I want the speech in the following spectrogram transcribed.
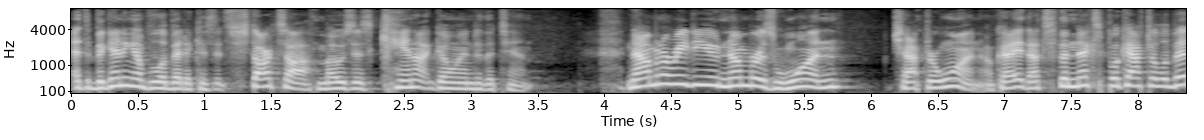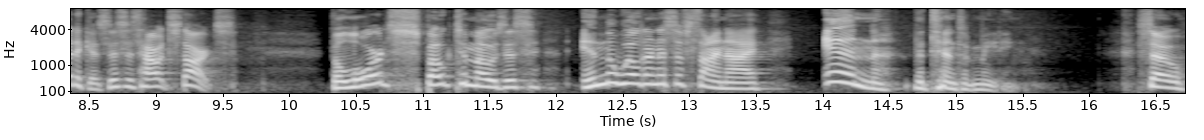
at the beginning of Leviticus. It starts off Moses cannot go into the tent. Now I'm going to read to you Numbers 1 chapter 1, okay? That's the next book after Leviticus. This is how it starts. The Lord spoke to Moses in the wilderness of Sinai in the tent of meeting. So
